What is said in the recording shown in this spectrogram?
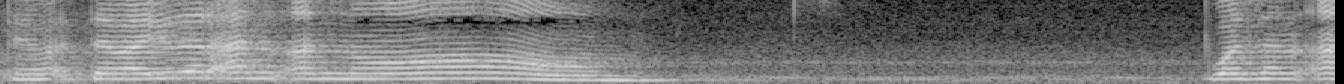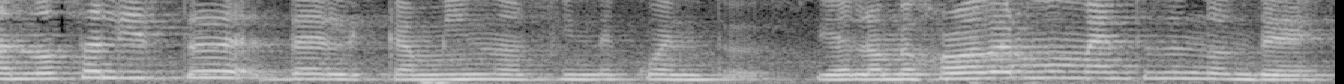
te, va a ayudar a, no pues a, no salirte del camino al fin de cuentas. Y a lo mejor va a haber momentos en donde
